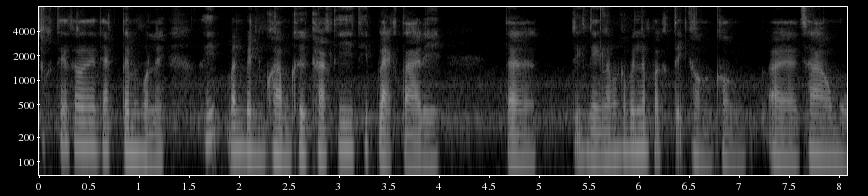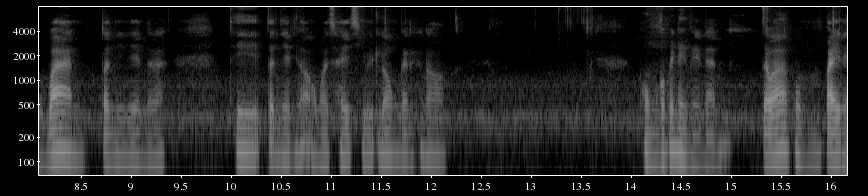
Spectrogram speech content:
จกแจ๊กจกแจ๊กเต็มหมดเลยเฮ้ยมันเป็นความคึกคักที่ที่แปลกตาดี แต่จริงๆแล้วมันก็เป็นเรื่องปกติของของอชาวหมู่บ้านตอนเย็นๆนะที่ตอนเย็นก็ออกมาใช้ชีวิตร่วมกันข้างนอก ผมก็เป็นหนึ่งในนั้น แต่ว่าผมไปใน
